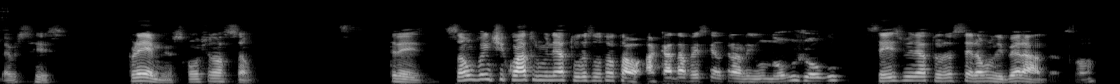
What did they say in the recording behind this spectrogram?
Deve ser isso. Prêmios, continuação. 13. São 24 miniaturas no total. A cada vez que entrar em um novo jogo, 6 miniaturas serão liberadas. Ó.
